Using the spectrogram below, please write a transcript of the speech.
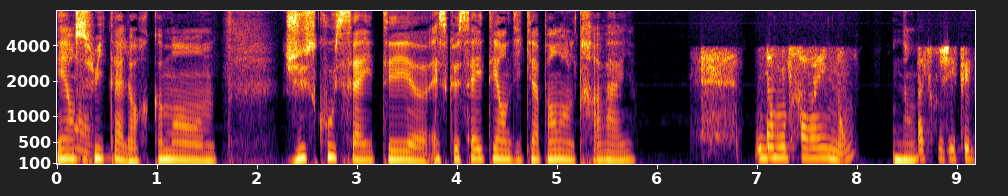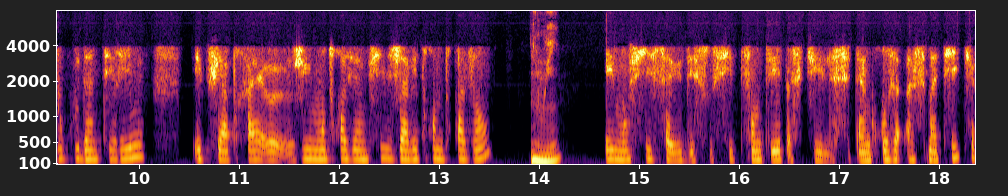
Et ensuite, alors, comment, jusqu'où ça a été euh, Est-ce que ça a été handicapant dans le travail? Dans mon travail, non. Non. Parce que j'ai fait beaucoup d'intérim. Et puis après, euh, j'ai eu mon troisième fils, j'avais 33 ans. Oui. Et mon fils a eu des soucis de santé parce qu'il c'était un gros asthmatique.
